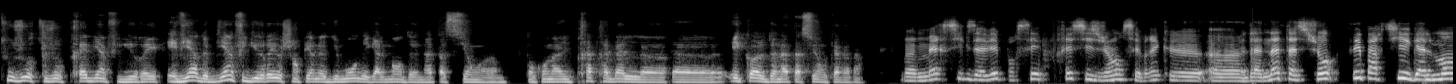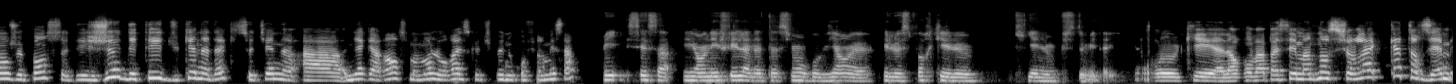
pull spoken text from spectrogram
toujours, toujours très bien figuré et vient de bien figurer au championnat du monde également de natation. Donc, on a une très, très belle école de natation au Canada. Ben, merci Xavier pour ces précisions. C'est vrai que euh, la natation fait partie également, je pense, des Jeux d'été du Canada qui se tiennent à Niagara en ce moment. Laura, est-ce que tu peux nous confirmer ça? Oui, c'est ça. Et en effet, la natation revient euh, et le sport qui est le qui gagne le plus de médailles. Ok, alors on va passer maintenant sur la quatorzième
